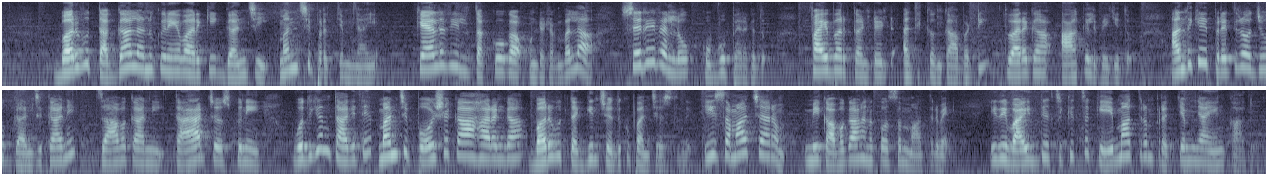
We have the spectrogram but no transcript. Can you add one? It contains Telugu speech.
బరువు తగ్గాలనుకునే వారికి గంజి మంచి ప్రత్యామ్నాయం. క్యాలరీలు తక్కువగా ఉండటం వల్ల శరీరంలో కొవ్వు పెరగదు. ఫైబర్ కంటెంట్ అధికం కాబట్టి త్వరగా ఆకలి వేయదు. అందుకే ప్రతిరోజు గంజి కానీ జావ కానీ తయారు చేసుకుని ఉదయం తాగితే మంచి పోషకాహారంగా బరువు తగ్గించేందుకు పనిచేస్తుంది. ఈ సమాచారం మీకు అవగాహన కోసం మాత్రమే. ఇది వైద్య చికిత్సకి ఏమాత్రం ప్రత్యామ్నాయం కాదు.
